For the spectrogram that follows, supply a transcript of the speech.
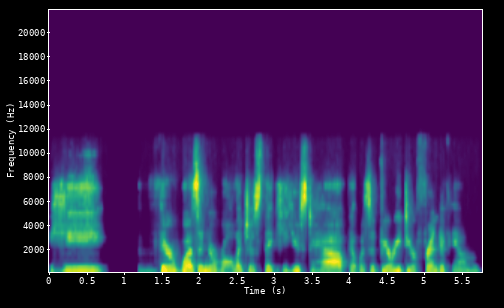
he, there was a neurologist that he used to have that was a very dear friend of him,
